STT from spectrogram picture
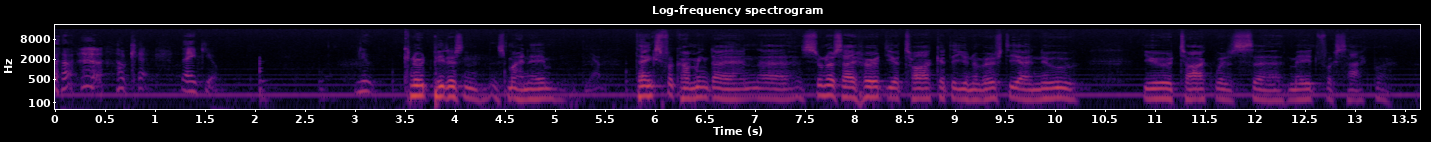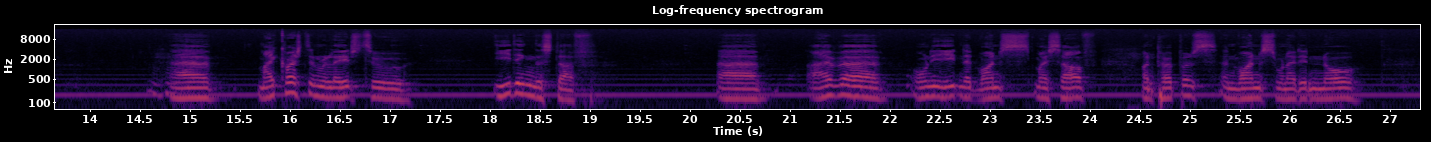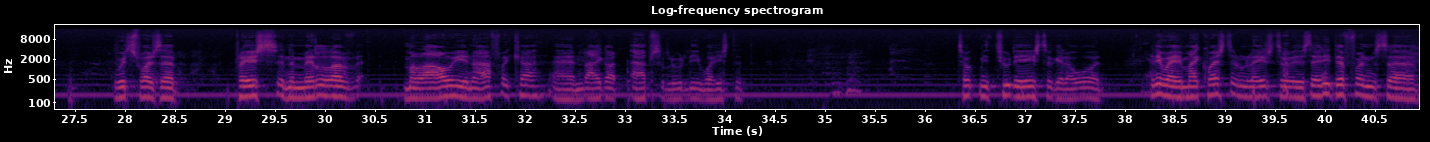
okay. Thank you. Newt. Knut Peterson is my name. Yep. Thanks for coming, Diane. Uh, as soon as I heard your talk at the university, I knew your talk was uh, made for SACPA. Mm-hmm. Uh, my question relates to eating the stuff. I've uh, only eaten it once myself on purpose, and once when I didn't know, which was a place in the middle of Malawi in Africa, and I got absolutely wasted. Took me two days to get over it. Yeah. Anyway, my question relates to: Is there any difference uh,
